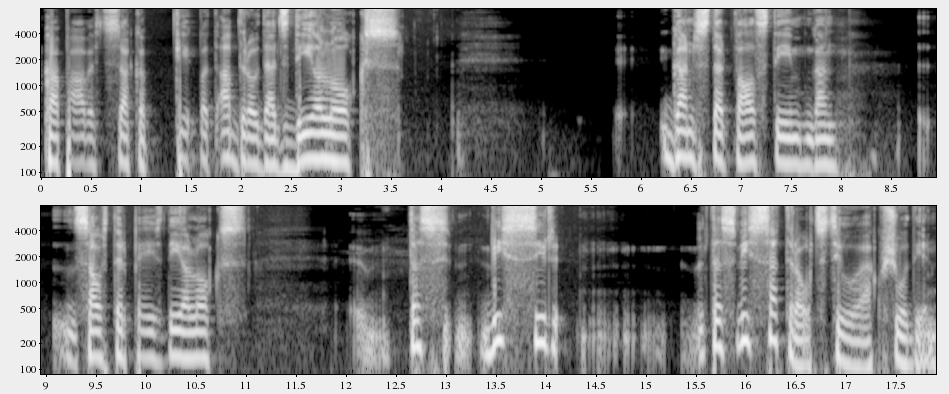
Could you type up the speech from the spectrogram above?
kā pāvests saka, tiek pat apdraudēts dialogs gan starp valstīm, gan savstarpējs dialogs. Tas viss ir. Tas viss satrauc cilvēku šodien.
